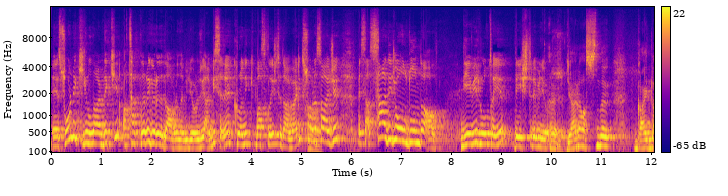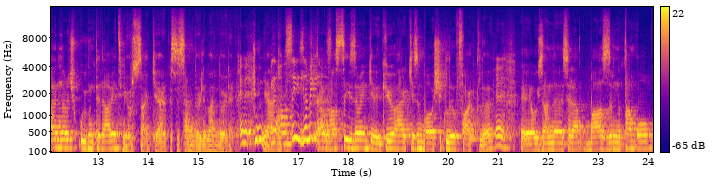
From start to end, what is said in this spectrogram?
Ee, sonraki yıllardaki ataklara göre de davranabiliyoruz. Yani bir sene kronik baskılayıcı tedavi verdik. Sonra sadece mesela sadece olduğunda al diye bir rotayı değiştirebiliyoruz. Evet, yani aslında guideline'lara çok uygun tedavi etmiyoruz sanki herpesi. Sen de öyle, ben de öyle. Evet çünkü bir Yani- hastayı izlemek Evet, lazım. hasta izlemek gerekiyor. Herkesin bağışıklığı farklı. Evet. Ee, o yüzden de mesela bazılarını tam o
